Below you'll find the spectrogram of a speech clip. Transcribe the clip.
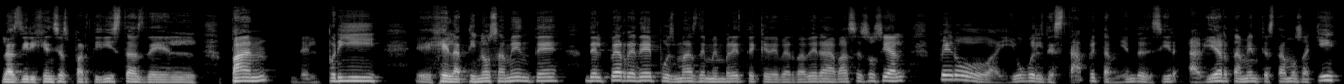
las dirigencias partidistas del PAN, del PRI, eh, gelatinosamente, del PRD, pues más de membrete que de verdadera base social, pero ahí hubo el destape también de decir abiertamente estamos aquí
